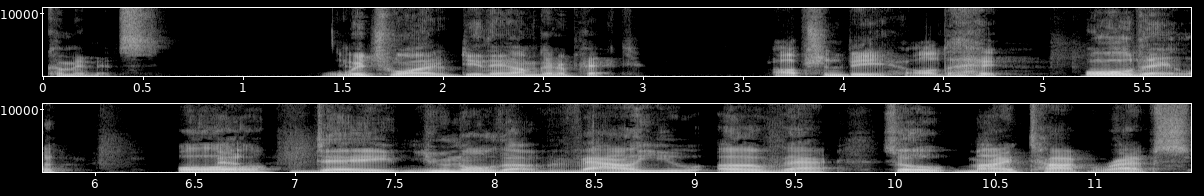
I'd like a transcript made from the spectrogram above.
commitments. Which one do you think I'm going to pick? Option B all day. All day long. All yeah. day. You know the value of that. So my top reps,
